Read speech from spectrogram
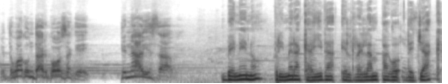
Que te voy a contar cosas que, que nadie sabe. Veneno, Primera Caída, El Relámpago de Jack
